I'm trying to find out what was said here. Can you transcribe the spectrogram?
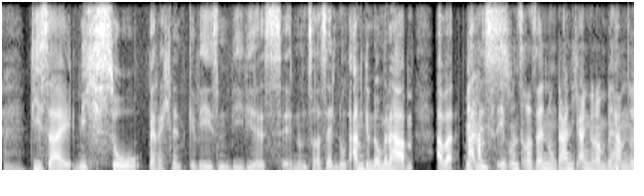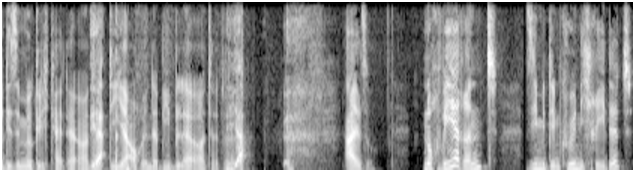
Mhm. Die sei nicht so berechnend gewesen, wie wir es in unserer Sendung angenommen haben. Aber wir haben es in unserer Sendung gar nicht angenommen, wir haben nur diese Möglichkeit erörtert, ja. die ja auch in der Bibel erörtert wird. Ja. Also, noch während sie mit dem König redet,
